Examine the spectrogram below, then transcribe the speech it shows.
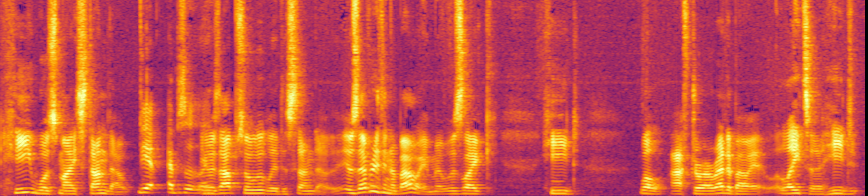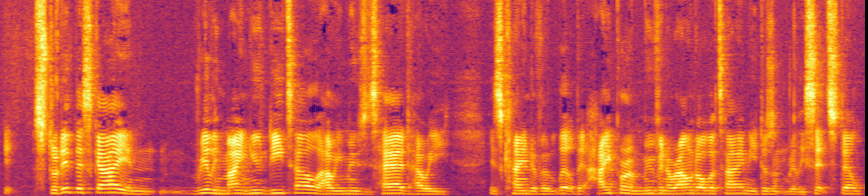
he was my standout. Yep. Absolutely. He was absolutely the standout. It was everything about him. It was like he'd, well, after I read about it later, he'd studied this guy in really minute detail how he moves his head, how he is kind of a little bit hyper and moving around all the time. He doesn't really sit still.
